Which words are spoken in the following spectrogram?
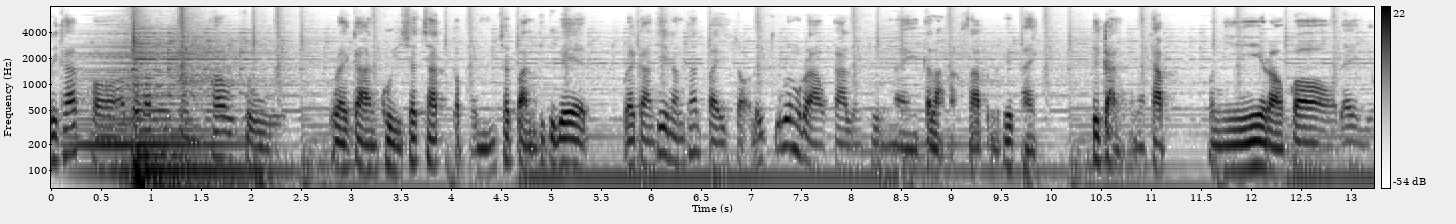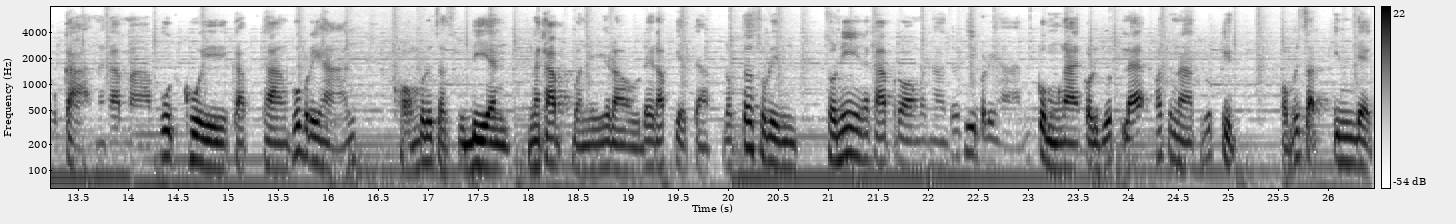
วัสดีครับ ขอต้อนรับทุกท่านเข้าสู่รายการคุยชัดๆ กับผมชัดปันทิติเวศรายการที่นำท่านไปเจาะลึกเรื่องราวการลงทุนในตลาดหลักทรัพย์ประเทศไทยด้วยกันนะครับ วันนี้เราก็ได้มีโอกาสนะครับมาพูดคุยกับทางผู้บริหารของบริษัทสุเดียนนะครับ วันนี้เราได้รับเกียรติจากดรสุรินทร์โซนี่นะครับรองประธานเจ้าหน้าที่บริหารกลุ่มงานกลยุทธ์และพัฒนาธุรกิจของบริษัท Index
